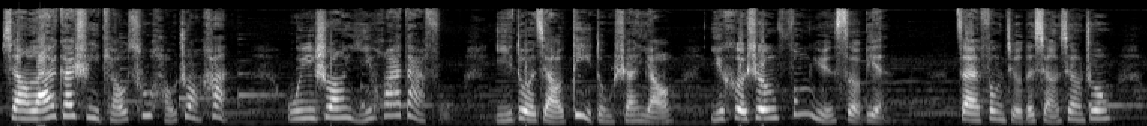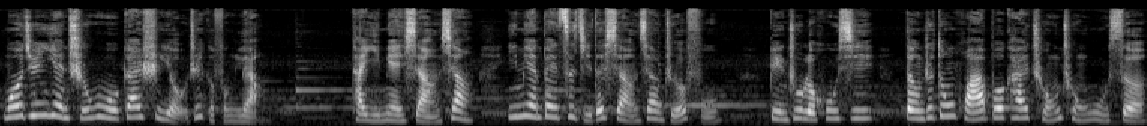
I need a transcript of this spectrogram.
想来该是一条粗豪壮汉，舞一双移花大斧，一跺脚地动山摇，一喝声风云色变。在凤九的想象中，魔君燕池雾该是有这个风量。他一面想象，一面被自己的想象折服，屏住了呼吸，等着东华拨开重重雾色，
